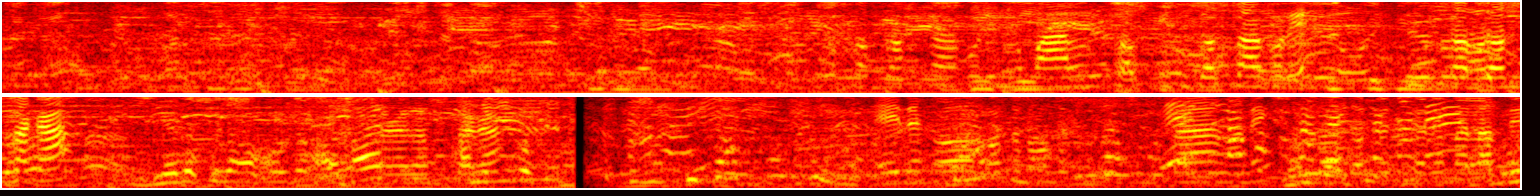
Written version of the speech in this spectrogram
টাকা সব দশ টাকা করে মাল সব কিছু দশ টাকা করে। সব দশ টাকা। দশ টাকা দশ টাকা। এই দেখো কত সুন্দর সুন্দর ঝুমকা অনেক সুন্দর ছেলে মেলাতে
